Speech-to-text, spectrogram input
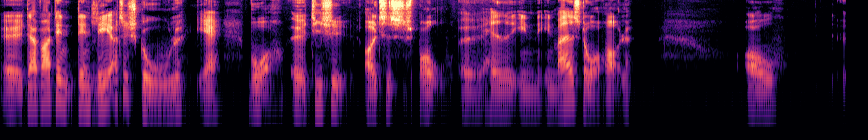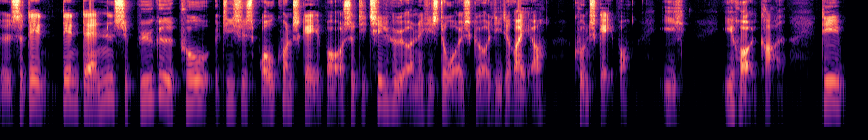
øh, der var den, den lærte skole, ja, hvor øh, disse oldtidssprog øh, havde en, en meget stor rolle. Og øh, så den, den dannelse byggede på disse sprogkundskaber og så de tilhørende historiske og litterære kundskaber i, i høj grad. Det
